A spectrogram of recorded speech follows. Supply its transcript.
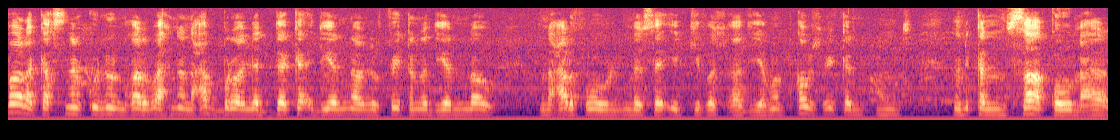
بركة خصنا نكونوا المغاربة حنا نعبروا على الذكاء ديالنا على الفطنة ديالنا ونعرفوا المسائل كيفاش غادية. ما نبقاوش غير كنساقوا مع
